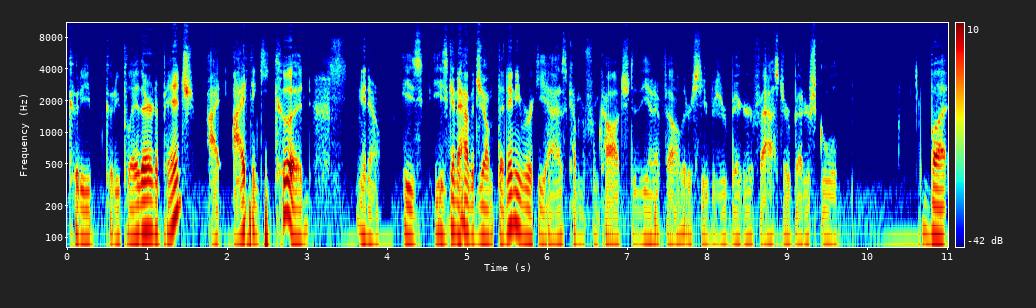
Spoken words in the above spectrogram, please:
could he could he play there in a pinch? I I think he could. You know, he's he's going to have a jump that any rookie has coming from college to the NFL. The receivers are bigger, faster, better schooled. But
